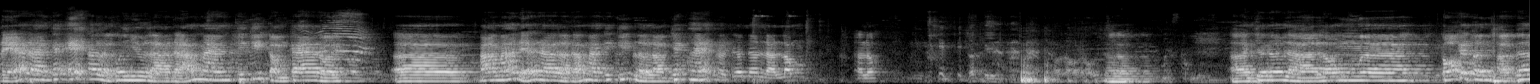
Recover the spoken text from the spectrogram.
đẻ ra cái S đó là coi như là đã mang cái kiếp cầm ca rồi. À, ba má đẻ ra là đã mang cái kiếp là làm chép hát. Rồi cho nên là long alo? Alo. À, cho nên là long uh, có cái tên thật á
